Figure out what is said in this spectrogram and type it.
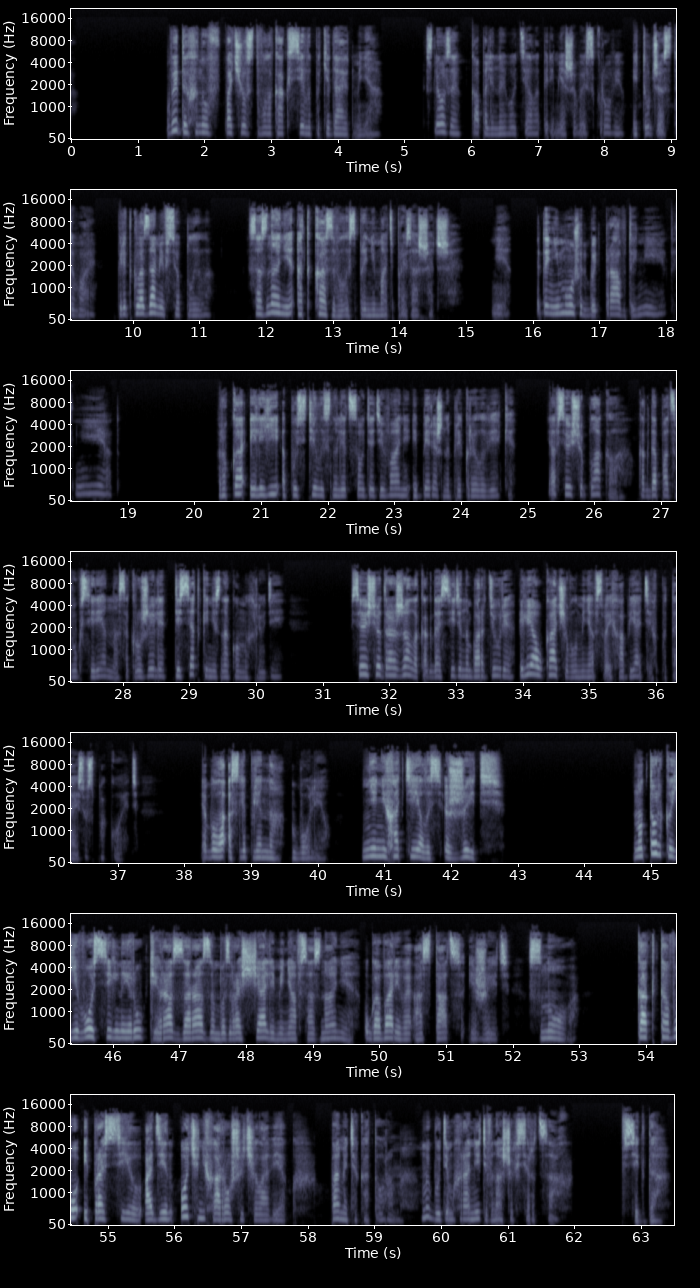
Выдохнув, почувствовала, как силы покидают меня. Слезы капали на его тело, перемешиваясь с кровью и тут же остывая. Перед глазами все плыло. Сознание отказывалось принимать произошедшее. Нет, это не может быть правдой. Нет, нет. Рука Ильи опустилась на лицо дяди Вани и бережно прикрыла веки. Я все еще плакала, когда под звук сирен нас окружили десятки незнакомых людей. Все еще дрожала, когда, сидя на бордюре, Илья укачивал меня в своих объятиях, пытаясь успокоить. Я была ослеплена болью. Мне не хотелось жить. Но только его сильные руки раз за разом возвращали меня в сознание, уговаривая остаться и жить снова. Как того и просил один очень хороший человек, память о котором мы будем хранить в наших сердцах всегда.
